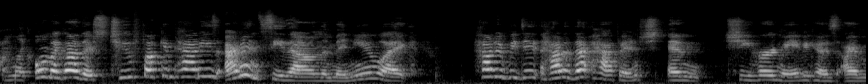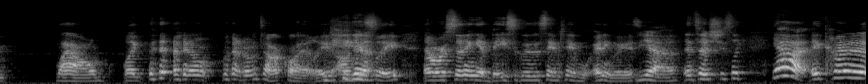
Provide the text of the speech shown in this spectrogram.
I'm like, oh my god, there's two fucking patties. I didn't see that on the menu. Like, how did we do? How did that happen? And she heard me because I'm loud. Like I don't I don't talk quietly, Yeah. obviously. And we're sitting at basically the same table, anyways. Yeah. And so she's like, yeah, it kind of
